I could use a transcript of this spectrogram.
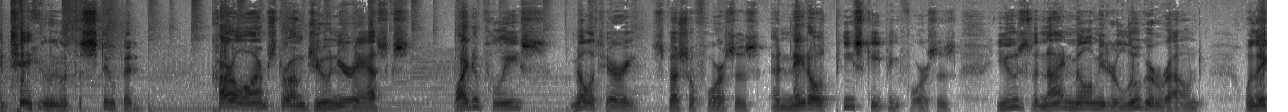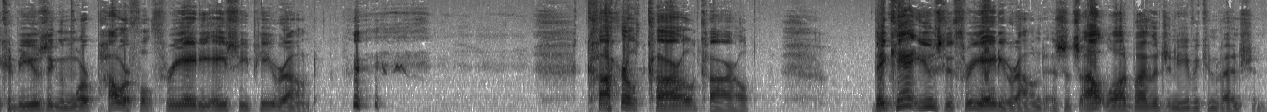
Continuing with the stupid, Carl Armstrong Jr. asks, Why do police, military, special forces, and NATO peacekeeping forces use the 9mm Luger round when they could be using the more powerful 380 ACP round? Carl, Carl, Carl. They can't use the 380 round as it's outlawed by the Geneva Convention.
